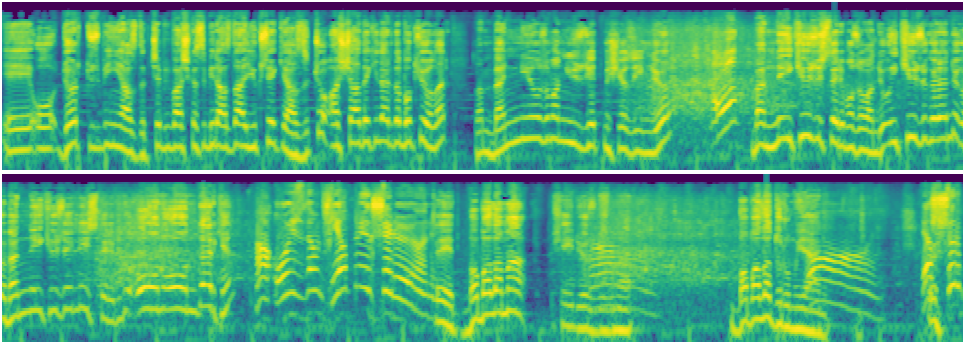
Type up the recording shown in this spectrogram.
e, o 400 bin yazdıkça bir başkası biraz daha yüksek yazdıkça o aşağıdakiler de bakıyorlar. Lan ben niye o zaman 170 yazayım diyor. Evet. Ben de 200 isterim o zaman diyor. O 200'ü gören diyor ben de 250 isterim diyor. 10 10 derken Ha o yüzden fiyat mı yükseliyor yani? evet babalama şey diyoruz biz buna. Babala durumu yani. Vay. Ya sırf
